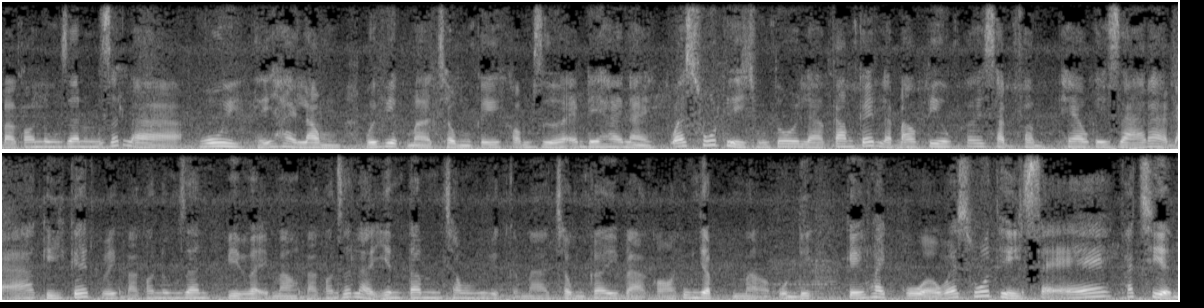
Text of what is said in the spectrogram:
Bà con nông dân rất là vui, thấy hài lòng với việc mà trồng cây khóm dứa MD2 này. Westwood thì chúng tôi là cam kết là bao tiêu các sản phẩm theo cái giá là đã ký kết với bà con nông dân. Vì vậy mà bà con rất là yên tâm trong việc mà trồng cây và có thu nhập mà ổn định. Kế hoạch của Westwood thì sẽ phát triển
